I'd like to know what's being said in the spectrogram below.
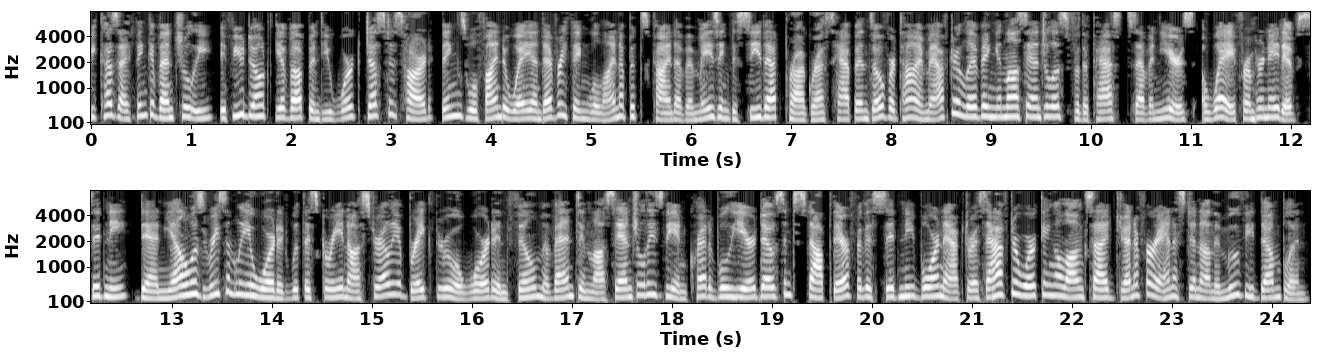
Because I think eventually, if you don't give up and you work just as hard, things will find a way and everything will line up. It's kind of amazing to see that progress happens over time after living in Los Angeles for the past seven years, away from her native Sydney. Danielle was recently awarded with the Screen Australia Breakthrough Award in Film event in Los Angeles. The incredible year doesn't stop there for the Sydney-born actress after working alongside Jennifer Aniston on the movie Dumplin'.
